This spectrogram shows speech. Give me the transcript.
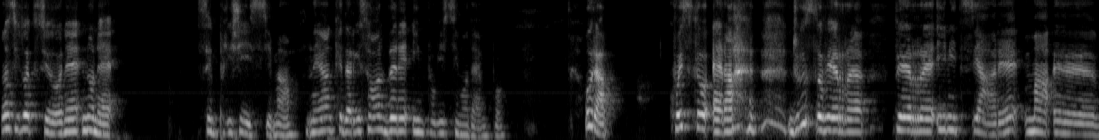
la situazione non è semplicissima, neanche da risolvere in pochissimo tempo. Ora, questo era giusto per, per iniziare, ma eh,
